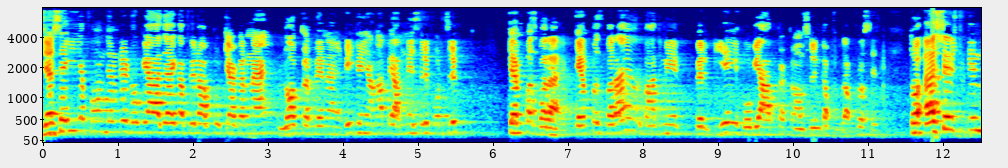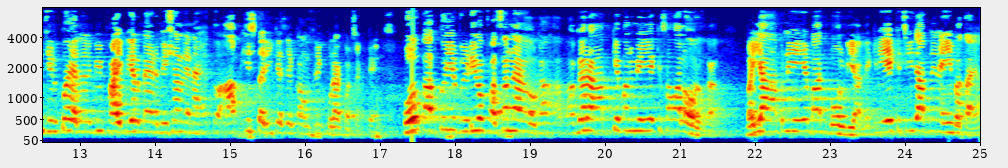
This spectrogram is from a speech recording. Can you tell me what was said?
जैसे ही ये फॉर्म जनरेट होके आ जाएगा, फिर आपको क्या करना है? लॉक कर देना है। ठीक है, यहाँ पे हमने सिर्फ़ और सिर्फ़ कैंपस भरा है। कैंपस भरा है और बाद में फिर ये हो गया आपका काउंसलिंग का पूरा प्रोसेस तो ऐसे स्टूडेंट जिनको L L B five year में एडमिशन लेना है तो आप इस तरीके से काउंसलिंग पूरा कर सकते हैं। होप आपको ये वीडियो पसंद आया होगा। अगर आपके मन में एक सवाल और होगा, भैया, आपने ये बात बोल दिया, लेकिन एक चीज़ आपने नहीं बताया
